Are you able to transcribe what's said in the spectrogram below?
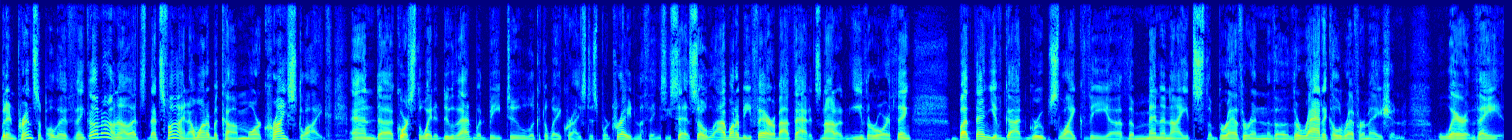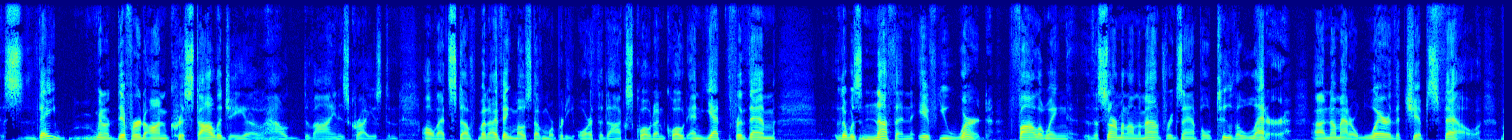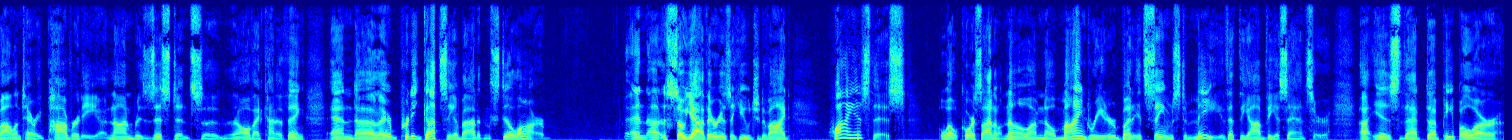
But in principle, they think, "Oh no, no, that's that's fine. I want to become more Christ-like." And uh, of course, the way to do that would be to look at the way Christ is portrayed and the things He says. So I want to be fair about that. It's not an either-or thing. But then you've got groups like the uh, the Mennonites, the Brethren, the the Radical Reformation, where they they you know differed on Christology, uh, how divine is Christ, and all that stuff. But I think most of them were pretty orthodox, quote unquote. And yet, for them, there was nothing if you weren't following the Sermon on the Mount, for example, to the letter. Uh, no matter where the chips fell, voluntary poverty, uh, non resistance, uh, all that kind of thing. And uh, they're pretty gutsy about it and still are. And uh, so, yeah, there is a huge divide. Why is this? Well, of course, I don't know. I'm no mind reader, but it seems to me that the obvious answer uh, is that uh, people are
